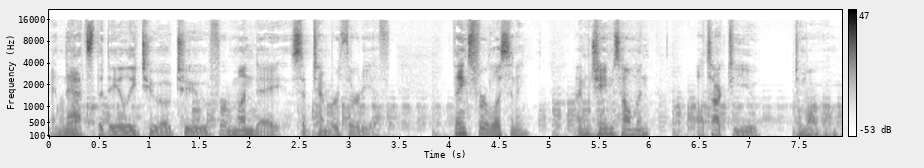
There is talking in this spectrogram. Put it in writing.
And that's the Daily 202 for Monday, September 30th. Thanks for listening. I'm James Hohmann. I'll talk to you tomorrow.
